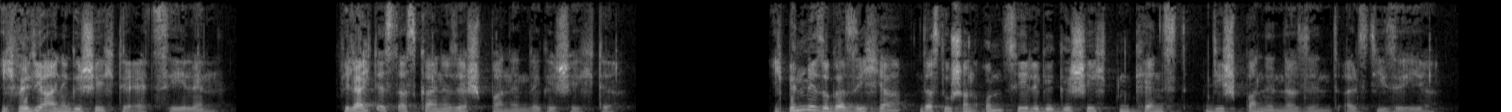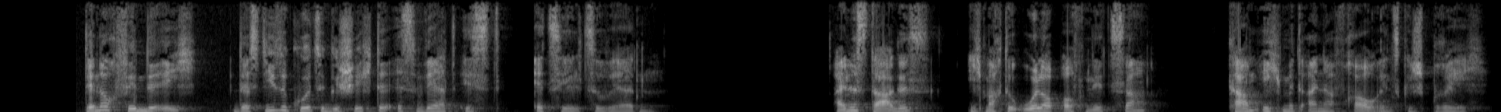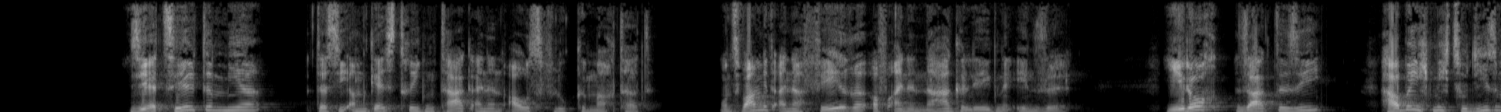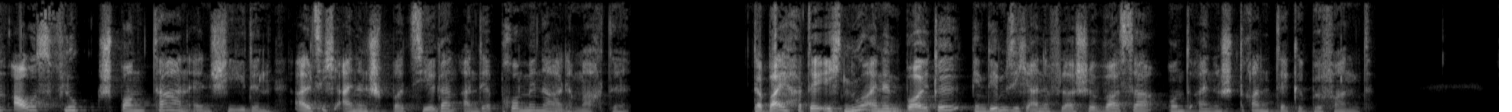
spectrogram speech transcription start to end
Ich will dir eine Geschichte erzählen. Vielleicht ist das keine sehr spannende Geschichte. Ich bin mir sogar sicher, dass du schon unzählige Geschichten kennst, die spannender sind als diese hier. Dennoch finde ich, dass diese kurze Geschichte es wert ist, erzählt zu werden. Eines Tages, ich machte Urlaub auf Nizza, kam ich mit einer Frau ins Gespräch. Sie erzählte mir, dass sie am gestrigen Tag einen Ausflug gemacht hat, und zwar mit einer Fähre auf eine nahegelegene Insel. Jedoch, sagte sie, habe ich mich zu diesem Ausflug spontan entschieden, als ich einen Spaziergang an der Promenade machte. Dabei hatte ich nur einen Beutel, in dem sich eine Flasche Wasser und eine Stranddecke befand.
